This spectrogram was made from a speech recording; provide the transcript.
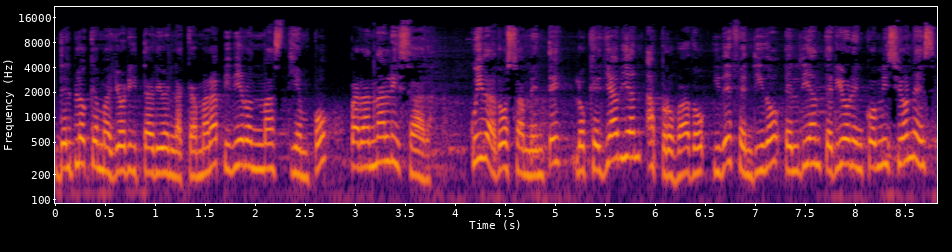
del bloque mayoritario en la Cámara pidieron más tiempo para analizar cuidadosamente lo que ya habían aprobado y defendido el día anterior en comisiones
